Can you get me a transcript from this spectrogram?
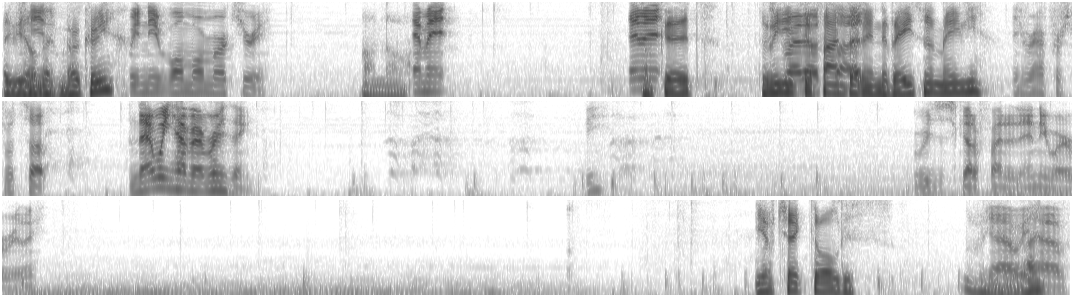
We don't need- have mercury? We need one more mercury. Oh no. Damn it! It's Damn not it! good. Do we need right to find that in the basement maybe? Hey, rappers, what's up? And then we have everything. We we just gotta find it anywhere, really. You have checked all this. Yeah, we have.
